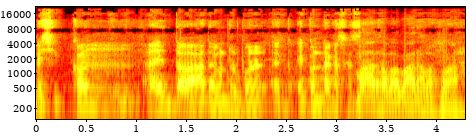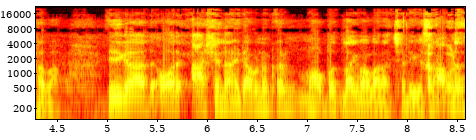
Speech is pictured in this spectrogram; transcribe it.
বেশিক্ষণ এই আধা ঘণ্টার উপরে এক- ঘণ্টা কাছে মার হাবা মার হাবা মার হাবা ঠিক আছে ওর আসে না এটা আপনার কারণ মহব্বত লাগে বাবার। আচ্ছা ঠিক আছে। আপনার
